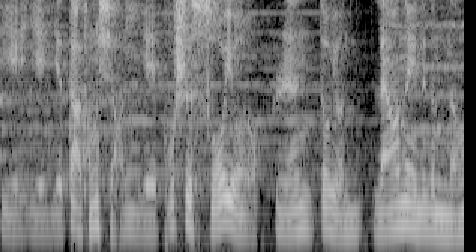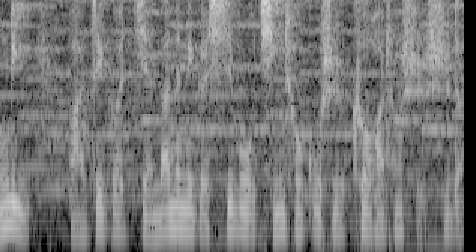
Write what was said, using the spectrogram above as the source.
也也也大同小异，也不是所有人都有莱昂内那个能力把这个简单的那个西部情仇故事刻画成史诗的。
